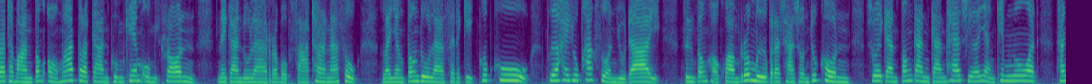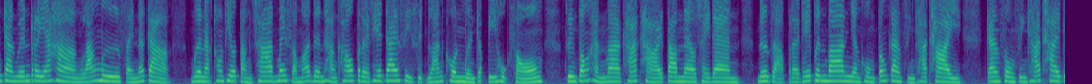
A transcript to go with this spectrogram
รัฐบาลต้องออกมาตรการคุมเข้มโอมิครอน ในการดูแลระบบสาธารณสุข และยังต้องดูแลเศรษฐกิจควบคู่ เพื่อให้ทุกภาคส่วนอยู่ได้ จึงต้องขอความร่วมมือประชาชนทุกคน ช่วยกันป้องกันการแพร่เชื้ออย่างเข้มงวด ทั้งการเว้นระยะห่างล้างมือใส่หน้ากาก เมื่อนักท่องเที่ยวต่างชาติไม่สามารถเดินทางเข้าประเทศศได้ 40 ล้านคนเหมือนกับปี 62 จึงต้องหันมาค้าขายตามแนวชายแดน เนื่องจากประเทศเพื่อนบ้านยังคงต้องการสินค้าไทย การส่งสินค้าไทยไป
